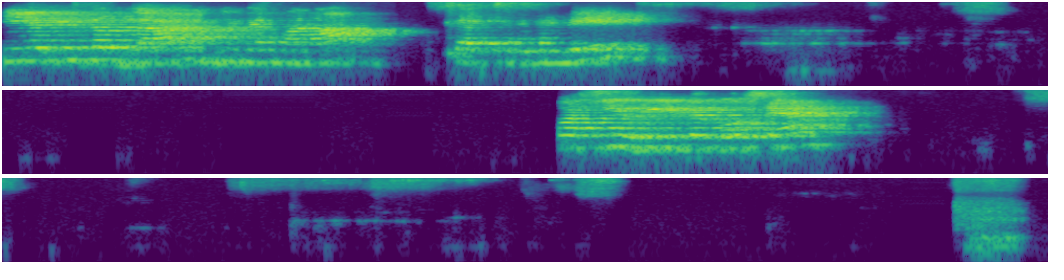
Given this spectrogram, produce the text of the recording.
Here is the blank given on a section heading. First, you read the question. Thank you.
